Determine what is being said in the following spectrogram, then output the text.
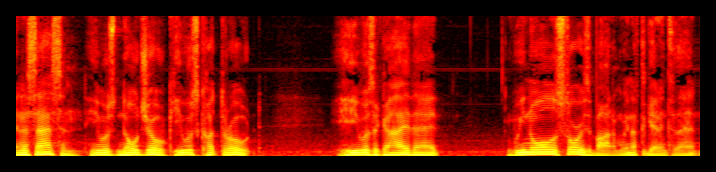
an assassin. He was no joke. He was cutthroat. He was a guy that we know all the stories about him. We don't have to get into that.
